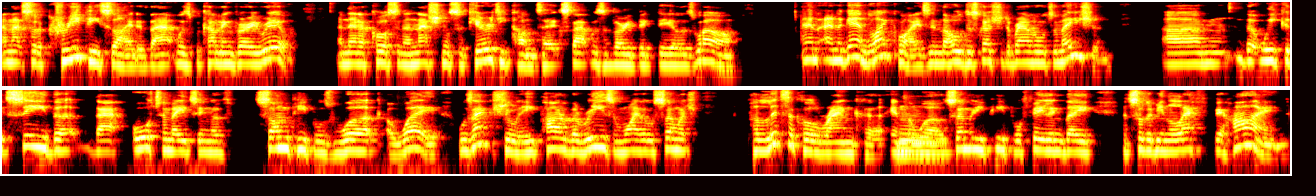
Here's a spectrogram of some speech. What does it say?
And that sort of creepy side of that was becoming very real. And then, of course, in a national security context, that was a very big deal as well. And, and again, likewise, in the whole discussion around automation, um, that we could see that that automating of some people's work away was actually part of the reason why there was so much political rancor in mm. the hmm. world, so many people feeling they had sort of been left behind.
